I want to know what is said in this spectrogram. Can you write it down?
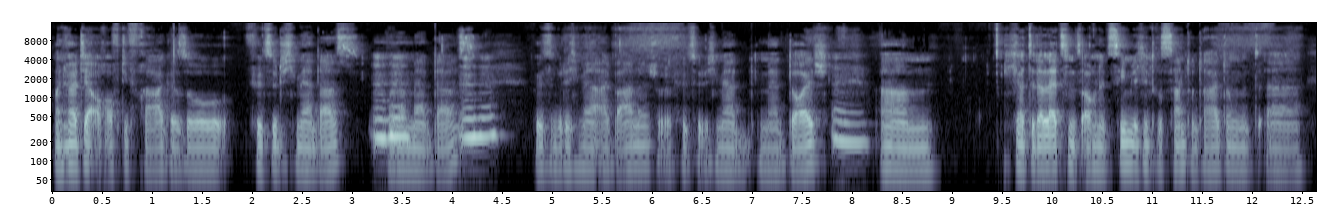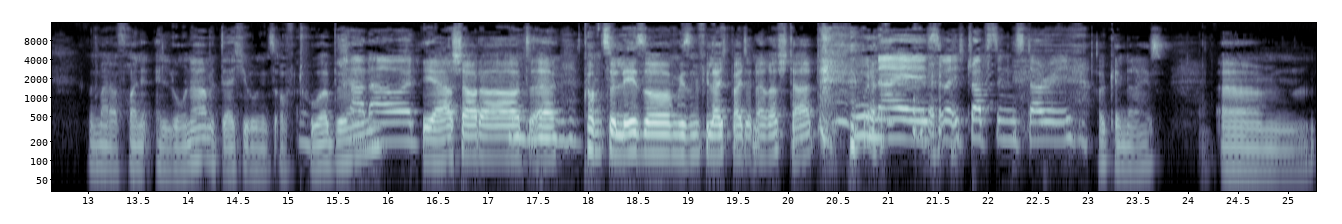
Man hört ja auch oft die Frage so, fühlst du dich mehr das Mhm. oder mehr das? Mhm. Fühlst du dich mehr albanisch oder fühlst du dich mehr, mehr deutsch? Mhm. Ähm, ich hatte da letztens auch eine ziemlich interessante Unterhaltung mit, äh, mit meiner Freundin Elona, mit der ich übrigens auf Tour bin. Shoutout. Ja, Shoutout. Mhm. Äh, kommt zur Lesung. Wir sind vielleicht bald in eurer Stadt. Oh, nice. Ich drop's in die Story. Okay, nice. Ähm,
